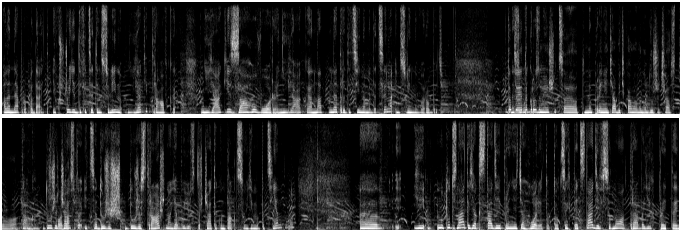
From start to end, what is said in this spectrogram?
але не пропадайте. Якщо є дефіцит інсуліну, ніякі травки, ніякі заговори, ніяка нетрадиційна медицина інсулін не виробить. Тобто я так розумію, що це от неприйняття батьками, воно дуже часто так, е, дуже шкодить. часто, і це дуже дуже страшно. Я боюсь втрачати контакт з своїми пацієнтами. Е, і ну тут знаєте, як стадії прийняття горя. Тобто цих п'ять стадій все одно треба їх пройти.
